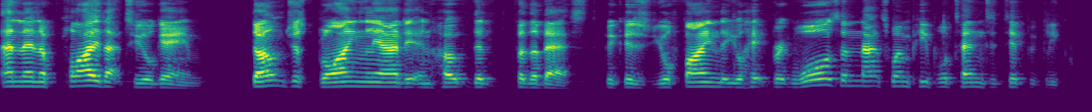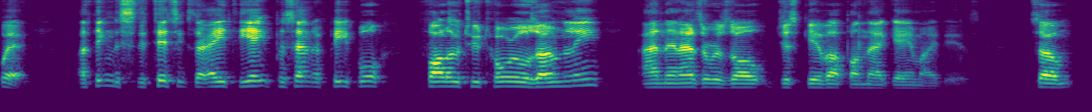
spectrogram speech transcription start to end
and then apply that to your game. Don't just blindly add it and hope that for the best, because you'll find that you'll hit brick walls, and that's when people tend to typically quit. I think the statistics are 88% of people follow tutorials only, and then as a result, just give up on their game ideas. So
